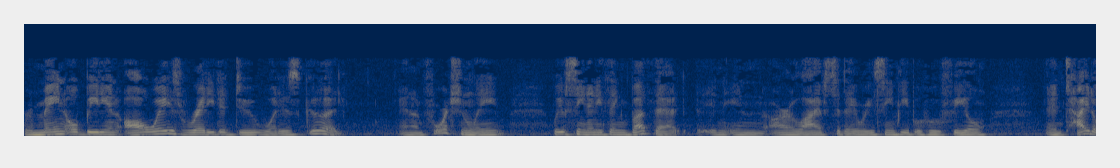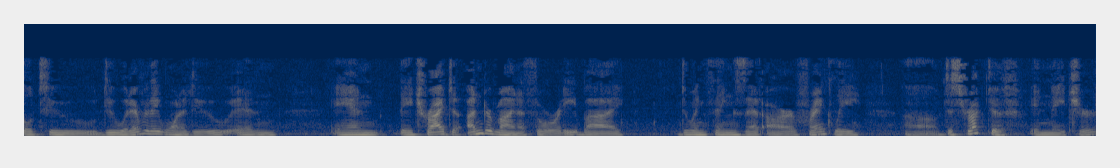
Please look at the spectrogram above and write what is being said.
remain obedient, always ready to do what is good. And unfortunately, we've seen anything but that in, in our lives today, where you've seen people who feel entitled to do whatever they want to do and and they try to undermine authority by doing things that are, frankly, uh, destructive in nature,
